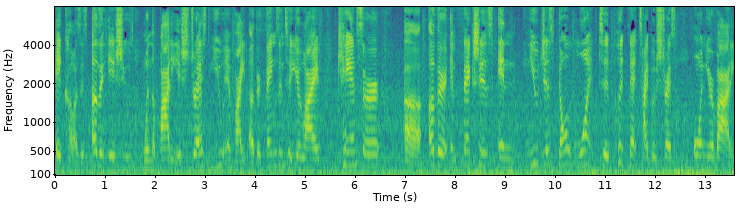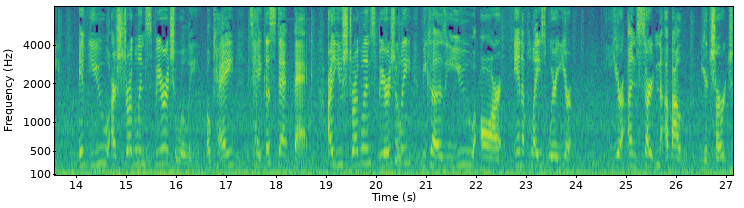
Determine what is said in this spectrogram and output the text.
It causes other issues. When the body is stressed, you invite other things into your life cancer, uh, other infections, and you just don't want to put that type of stress on your body if you are struggling spiritually, okay, take a step back. Are you struggling spiritually because you are in a place where you're you're uncertain about your church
